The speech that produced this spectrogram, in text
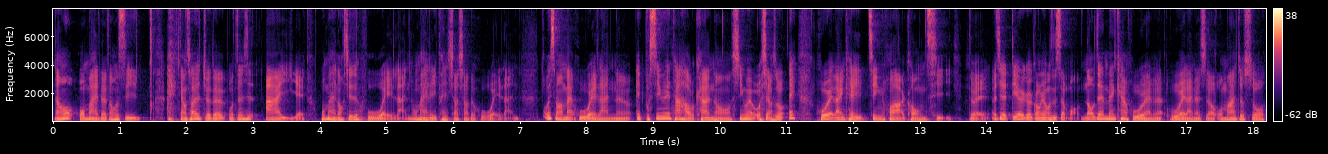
然后我买的东西，哎，讲出来就觉得我真是阿姨耶！我买的东西是虎尾兰，我买了一盆小小的虎尾兰。为什么要买虎尾兰呢？哎，不是因为它好看哦，是因为我想说，哎，虎尾兰可以净化空气。对，而且第二个功用是什么？那我在那边看虎尾兰、虎尾兰的时候，我妈就说：“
